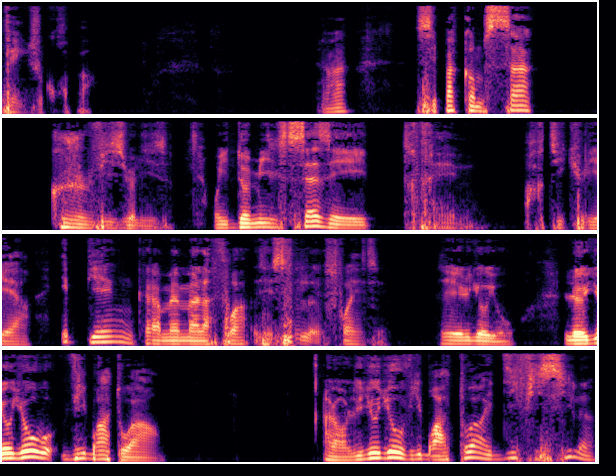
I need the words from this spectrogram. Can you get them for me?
Enfin, je crois pas. Hein? C'est pas comme ça que je le visualise. Oui, 2016 est très particulière et bien quand même à la fois. C'est le, le yo-yo. Le yo-yo vibratoire. Alors le yo-yo vibratoire est difficile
